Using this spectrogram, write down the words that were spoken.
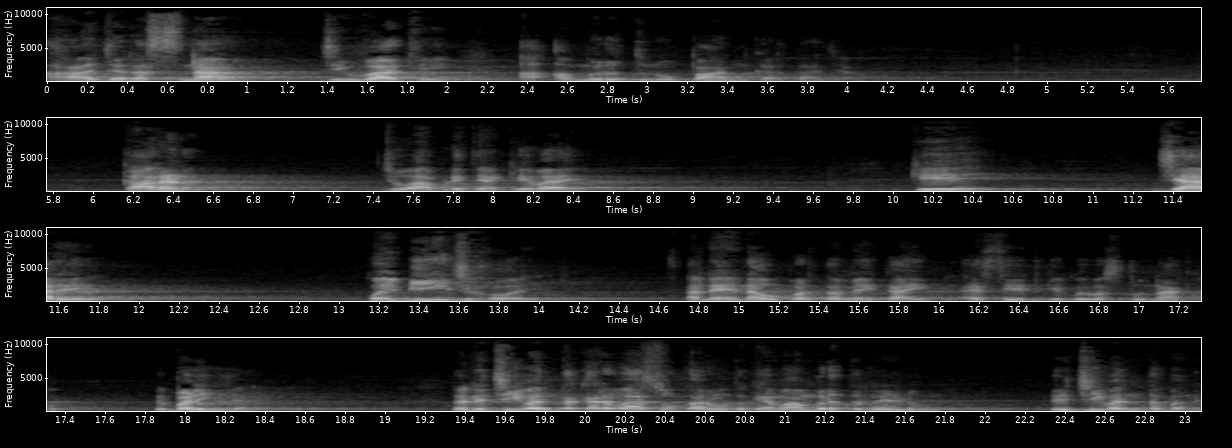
આ જ રસના જીવવાથી આ અમૃતનું પાન કરતા જાઓ. કારણ, જો આપણે ત્યાં કહેવાય કે જ્યારે કોઈ બીજ હોય અને એના ઉપર તમે કાંઈક એસિડ કે કોઈ વસ્તુ નાખો, તો બળી જાય. તો એને જીવંત કરવા શું કરવું તો કે એમાં અમૃત રેડવું. તે જીવંત બને.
